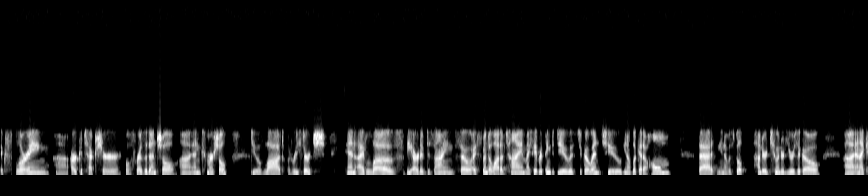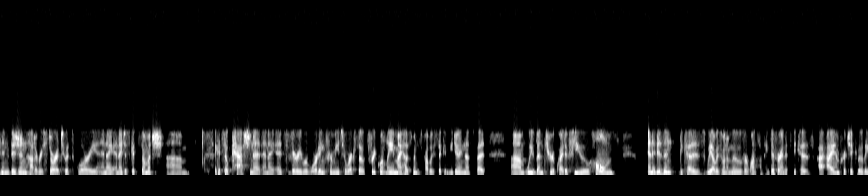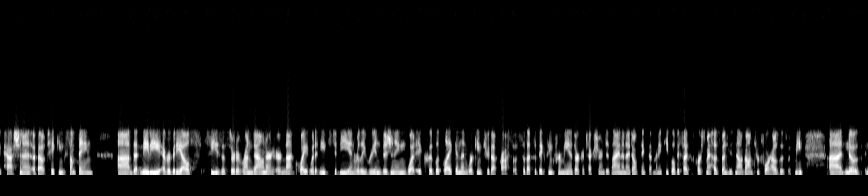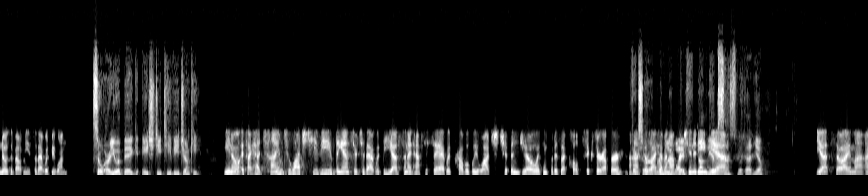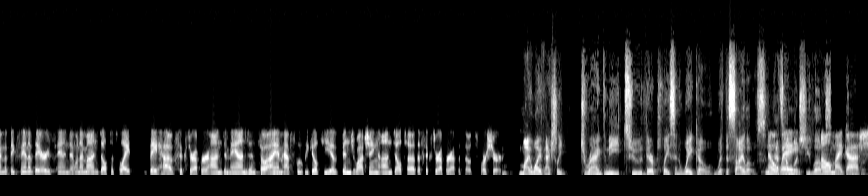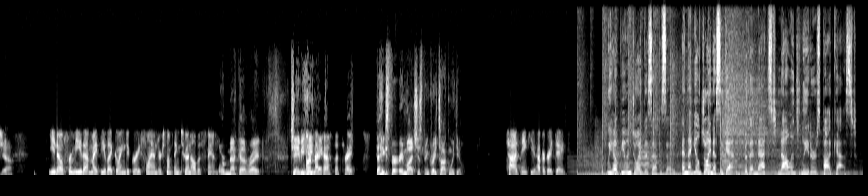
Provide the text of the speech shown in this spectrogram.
exploring uh, architecture, both residential uh, and commercial. Do a lot of research and I love the art of design. So I spend a lot of time. My favorite thing to do is to go into, you know, look at a home that, you know, was built 100, 200 years ago, uh, and I can envision how to restore it to its glory. And I and I just get so much. Um, I get so passionate, and I, it's very rewarding for me to work so frequently. My husband's probably sick of me doing this, but um, we've been through quite a few homes and it isn't because we always want to move or want something different. It's because I, I am particularly passionate about taking something uh, that maybe everybody else sees as sort of rundown or, or not quite what it needs to be and really re-envisioning what it could look like and then working through that process. So that's a big thing for me is architecture and design and i don't think that many people besides of course my husband who's now gone through four houses with me uh, knows knows about me. So that would be one. So are you a big HGTV junkie you know, if I had time to watch TV, the answer to that would be yes. And I'd have to say I would probably watch Chip and Jo. I think what is that called? Fixer Upper. Uh, Fixer so if Upper. I have an My opportunity, wife got me yeah. obsessed with that. Yep. Yeah. So I'm a, I'm a big fan of theirs. And when I'm on Delta flights, they have Fixer Upper on demand. And so I am absolutely guilty of binge watching on Delta the Fixer Upper episodes for sure. My wife actually dragged me to their place in Waco with the silos. No That's way. how much she loves. Oh my gosh. Yeah. You know, for me, that might be like going to Graceland or something to an Elvis fan. Or Mecca, right? Jamie, or hey, Mecca, thanks, that's right. Thanks very much. It's been great talking with you. Todd, thank you. Have a great day. We hope you enjoyed this episode and that you'll join us again for the next Knowledge Leaders podcast.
